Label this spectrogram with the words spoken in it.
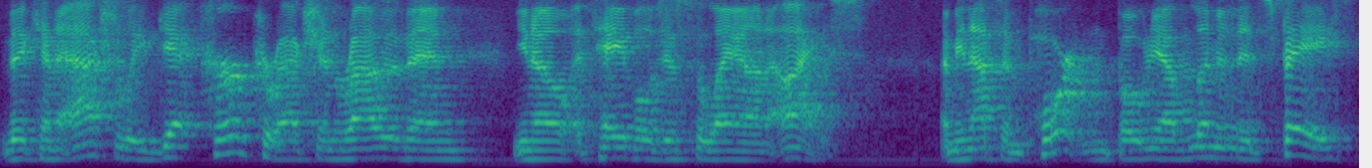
that can actually get curve correction rather than you know a table just to lay on ice. I mean that's important, but when you have limited space,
